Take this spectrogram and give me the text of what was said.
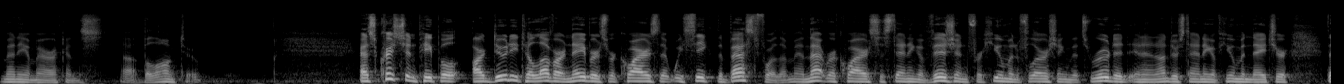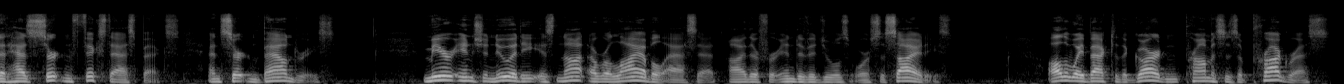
many Americans uh, belong to. As Christian people, our duty to love our neighbors requires that we seek the best for them, and that requires sustaining a vision for human flourishing that's rooted in an understanding of human nature that has certain fixed aspects and certain boundaries. Mere ingenuity is not a reliable asset either for individuals or societies. All the way back to the garden, promises of progress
